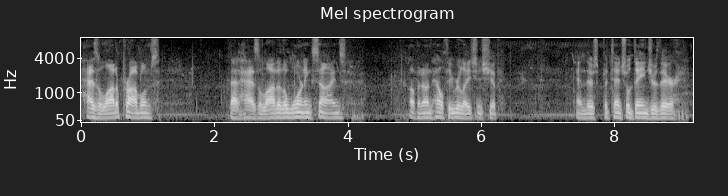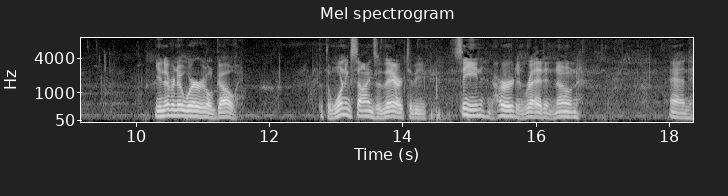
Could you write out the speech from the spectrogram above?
has a lot of problems that has a lot of the warning signs of an unhealthy relationship, and there's potential danger there. You never know where it'll go, but the warning signs are there to be seen and heard and read and known. And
